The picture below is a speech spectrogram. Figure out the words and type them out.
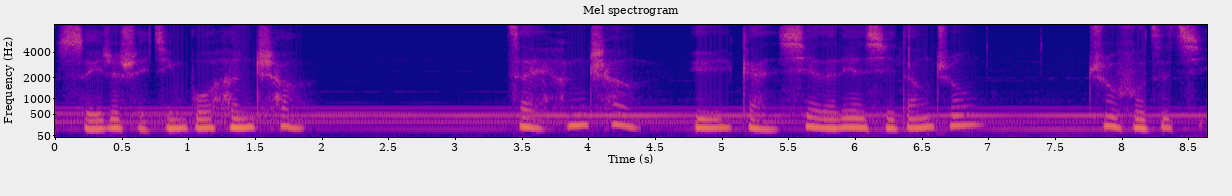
随着水晶波哼唱，在哼唱与感谢的练习当中，祝福自己。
